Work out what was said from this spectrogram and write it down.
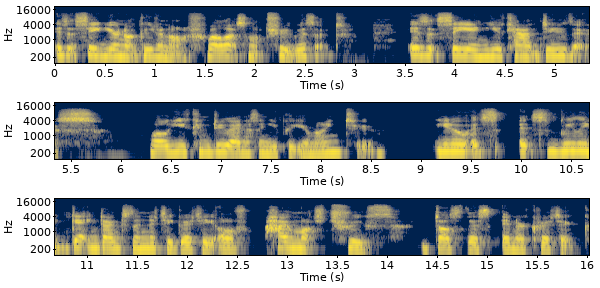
Is it saying you're not good enough? Well, that's not true, is it? Is it saying you can't do this? Well, you can do anything you put your mind to. You know, it's it's really getting down to the nitty gritty of how much truth does this inner critic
